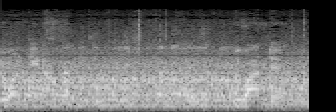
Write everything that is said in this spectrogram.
Luanda. Luanda.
